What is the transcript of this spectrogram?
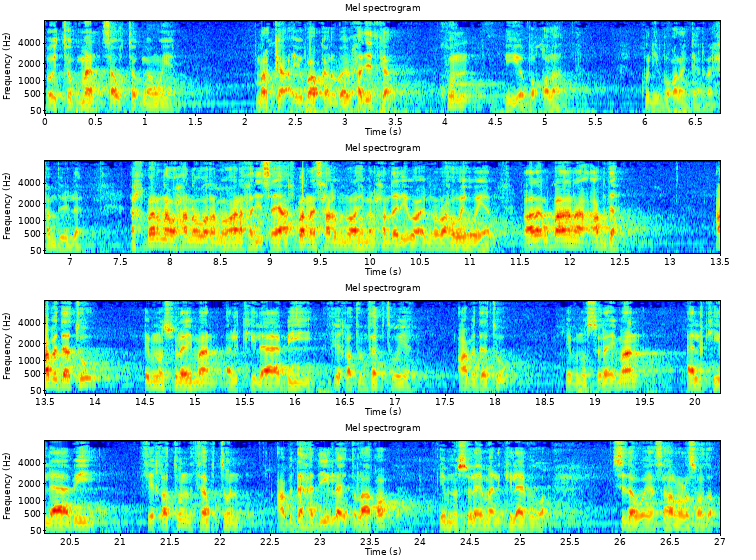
Oy togmaan saa u togmaan weyaan marka ayuu baabkan u baabay. Xadiidka kun iyo boqolaad kun iyo boqolaan gaarna alxamdulilah abarna waxaa noo warramay waana xadiis saxiix. Akhbarna isxaaq ibn ibrahim alxandali waa ibnu rahweyh weeyaan. Qaala akhbarana cabda cabdatu ibnu sulaymaan alkilaabi iqatun habt weeyaan. Cabdatu ibnu sulaymaan alkilaabi iqatun habtun cabda haddii la ilaaqo ibnu sulaymaan alkilaabi waa. Sida weyaan saa loola socdo.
